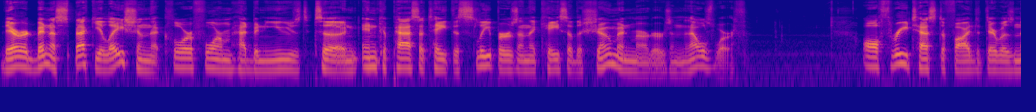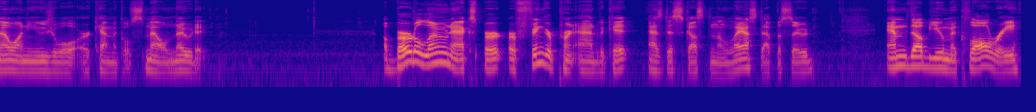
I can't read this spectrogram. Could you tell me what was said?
There had been a speculation that chloroform had been used to incapacitate the sleepers in the case of the Showman murders in Ellsworth. All three testified that there was no unusual or chemical smell noted. A Bertillon expert or fingerprint advocate, as discussed in the last episode, M.W. McClaughry,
